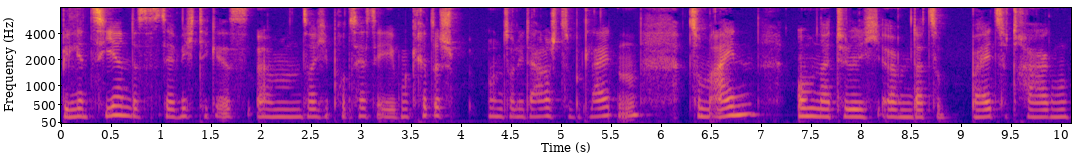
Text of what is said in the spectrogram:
bilanzieren, dass es sehr wichtig ist, ähm, solche Prozesse eben kritisch und solidarisch zu begleiten. Zum einen, um natürlich ähm, dazu beizutragen,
